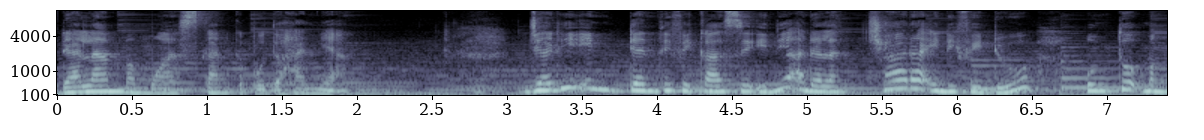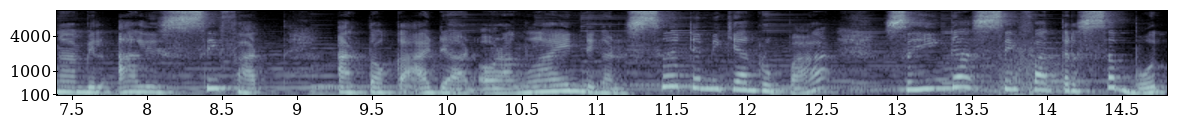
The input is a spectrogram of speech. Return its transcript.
dalam memuaskan kebutuhannya. Jadi, identifikasi ini adalah cara individu untuk mengambil alih sifat atau keadaan orang lain dengan sedemikian rupa sehingga sifat tersebut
